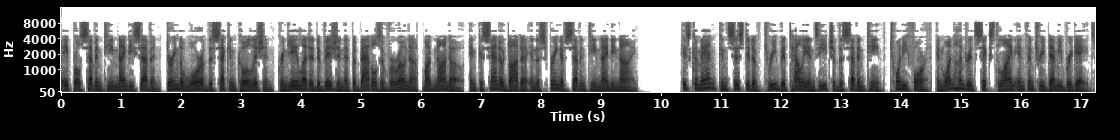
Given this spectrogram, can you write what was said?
April 1797. During the War of the Second Coalition, Grenier led a division at the battles of Verona, Magnano, and Cassano d'Adda in the spring of 1799. His command consisted of three battalions each of the 17th, 24th, and 106th Line Infantry Demi-Brigades,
